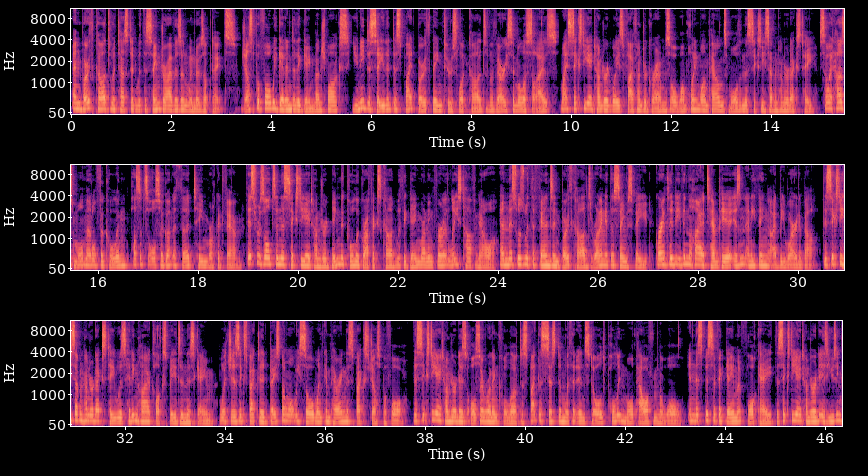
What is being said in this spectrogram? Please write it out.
And both cards were tested with the same drivers and Windows updates. Just before we get into the game benchmarks, you need to see that despite both being two slot cards of a very similar size, my 6800 weighs 500 grams or 1.1 pounds more than the 6700 XT, so it has more metal for cooling plus it's also got a third team rocket fan. This results in the 6800 being the cooler graphics card with the game running for at least half an hour, and this was with the fans in both cards running at the same speed. Granted, even the higher temp here isn't anything I'd be worried about. The 6700 XT was hitting higher clock speeds in this game, which is expected based on what we saw when comparing the specs just before. The 6800 is also running cooler despite the system with it installed pulling more power from the wall. In this specific game at 4K, the 6800 is using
